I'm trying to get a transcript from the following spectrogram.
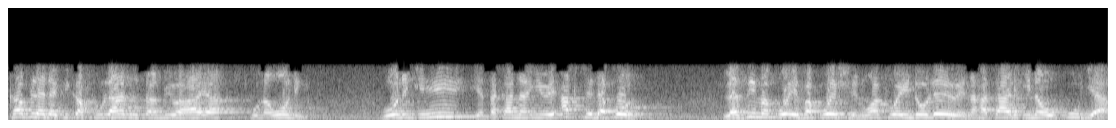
kabla ya dakika fulani utaambiwa haya kuna warning warning hii yatakana iwe acted upon lazima kwa evacuation watu waondolewe na hatari inaokuja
